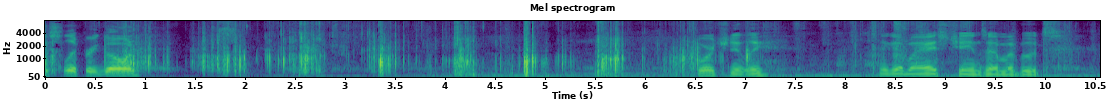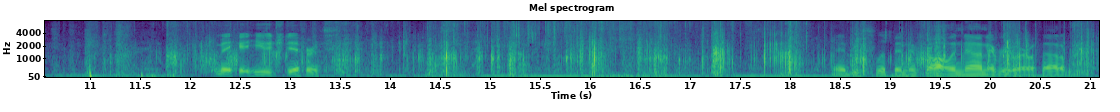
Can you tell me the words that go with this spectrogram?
Pretty slippery going. Fortunately, I got my ice chains on my boots. They make a huge difference. I'd be slipping and falling down everywhere without them.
